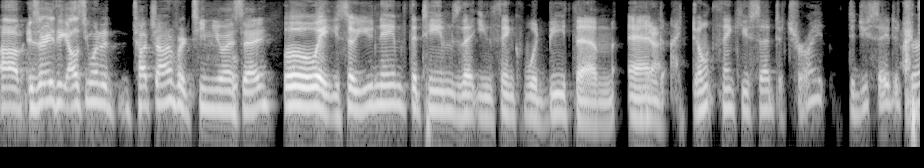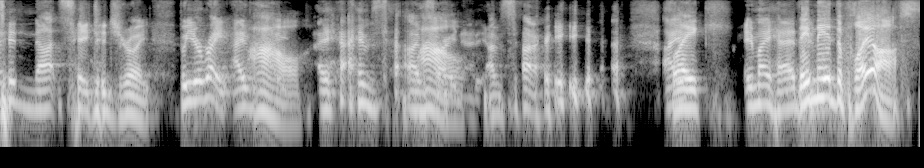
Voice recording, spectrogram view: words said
Um, is there anything else you want to touch on for Team USA? Oh wait, so you named the teams that you think would beat them, and I don't think you said Detroit. Did you say Detroit? I did not say Detroit, but you're right. I, Wow. I, I, am I'm sorry, Wow. Daddy. I'm sorry. I, like in my head, they made the playoffs.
